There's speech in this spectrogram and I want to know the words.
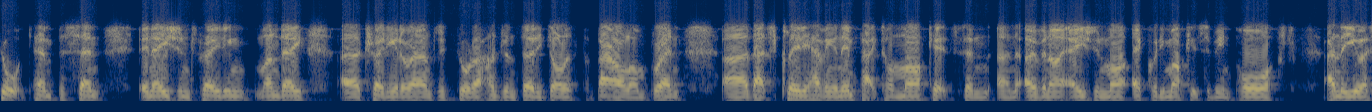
short 10% in Asian trading Monday, uh, trading at around just sort of $130 per barrel on Brent. Uh, that's clearly having an impact on markets, and, and overnight Asian mar- equity markets have been poor and the US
